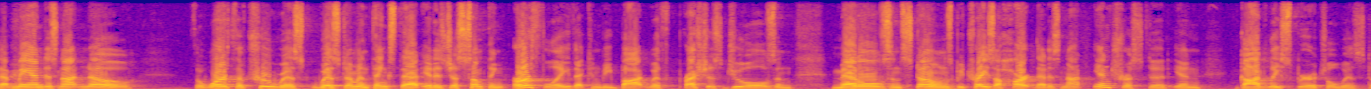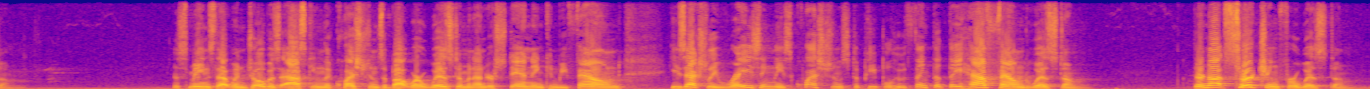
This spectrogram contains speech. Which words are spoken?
That man does not know the worth of true wis- wisdom and thinks that it is just something earthly that can be bought with precious jewels and metals and stones betrays a heart that is not interested in godly spiritual wisdom. This means that when Job is asking the questions about where wisdom and understanding can be found, he's actually raising these questions to people who think that they have found wisdom. They're not searching for wisdom.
